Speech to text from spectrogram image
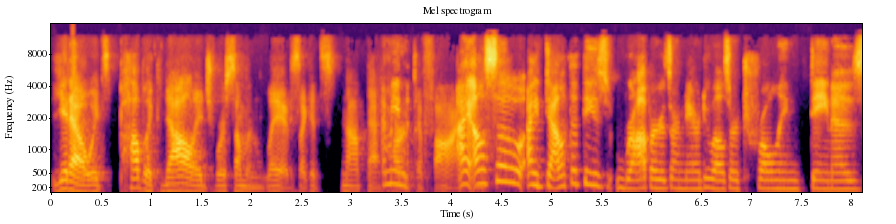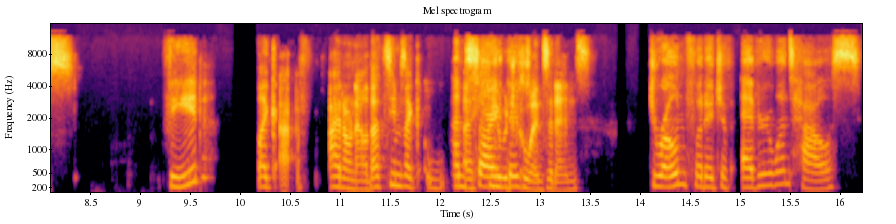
you know it's public knowledge where someone lives. Like it's not that I mean, hard to find. I also I doubt that these robbers or ne'er do wells are trolling Dana's feed. Like I, I don't know. That seems like I'm a sorry, huge there's- coincidence. drone footage of everyone's house.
